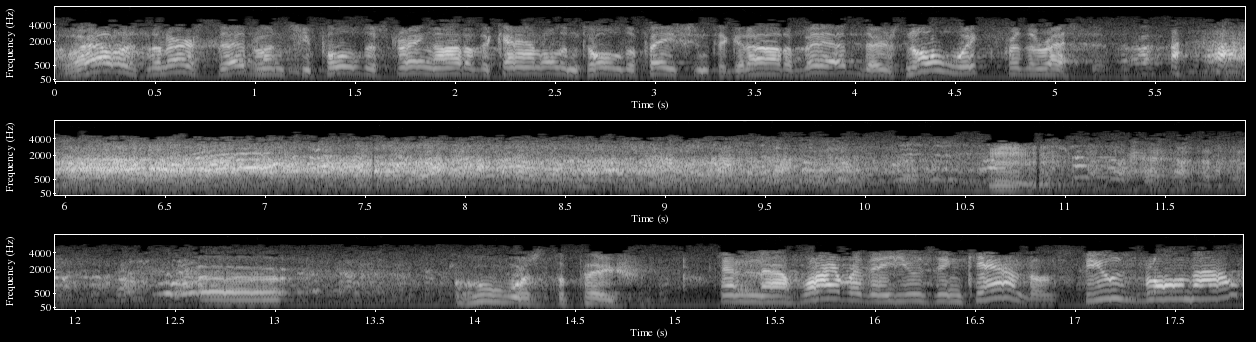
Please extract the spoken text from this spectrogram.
Well, as the nurse said when she pulled the string out of the candle and told the patient to get out of bed, there's no wick for the rest of it. Uh, who was the patient? And uh, why were they using candles? Fuse blown out?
